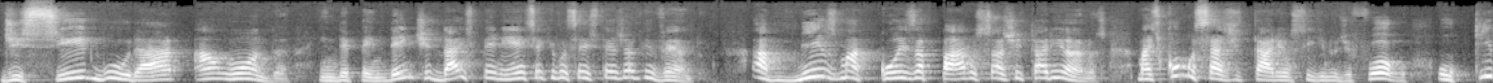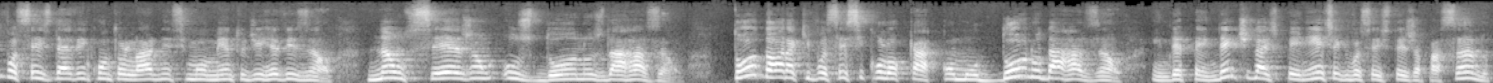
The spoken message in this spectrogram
de segurar a onda, independente da experiência que você esteja vivendo. A mesma coisa para os sagitarianos. Mas como Sagitário é um signo de fogo, o que vocês devem controlar nesse momento de revisão? Não sejam os donos da razão. Toda hora que você se colocar como dono da razão, independente da experiência que você esteja passando,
